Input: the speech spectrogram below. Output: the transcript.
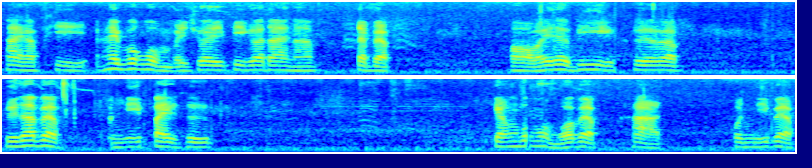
ใช่ครับพี่ ให้พวกผมไปช่วยพี่ก็ได้นะครับ แต่แบบขอไว้เถอะพี่คือแบบ คือถ้าแบบวันนี้ไปคือแก๊งพวกผมก็แบบขาดคนนี้แบบ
